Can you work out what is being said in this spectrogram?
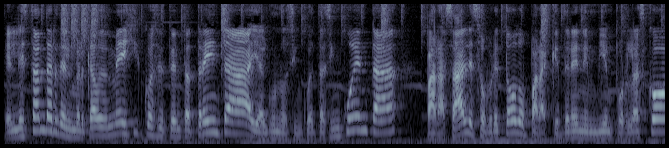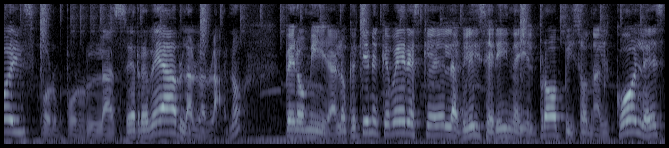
el estándar del mercado en México es 70-30, hay algunos 50-50, para sales sobre todo, para que drenen bien por las coils, por, por las RBA, bla, bla, bla, ¿no? Pero mira, lo que tiene que ver es que la glicerina y el propi son alcoholes,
